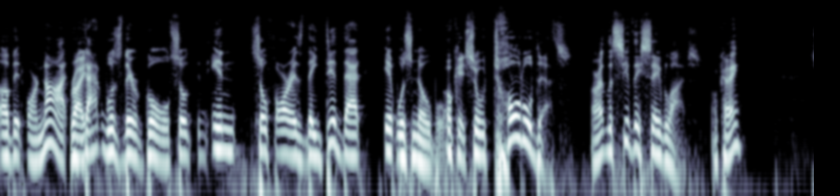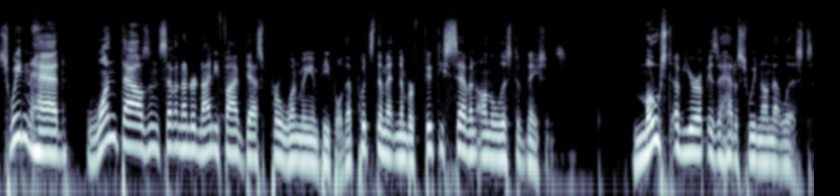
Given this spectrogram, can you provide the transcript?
of it or not, Right. that was their goal. So, in so far as they did that, it was noble. Okay, so total deaths. All right, let's see if they saved lives. Okay. Sweden had 1,795 deaths per 1 million people. That puts them at number 57 on the list of nations. Most of Europe is ahead of Sweden on that list.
